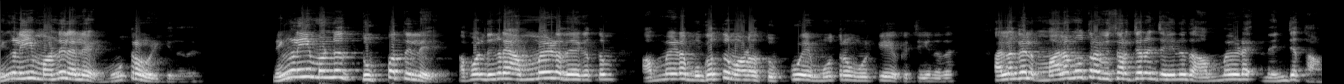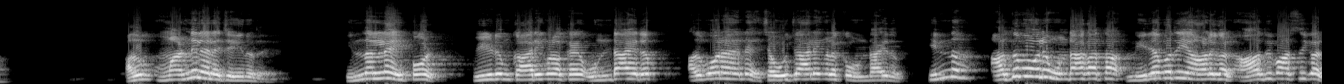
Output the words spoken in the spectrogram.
നിങ്ങൾ ഈ മണ്ണിലല്ലേ മൂത്രം ഒഴിക്കുന്നത്? നിങ്ങൾ ഈ മണ്ണ് തുപ്പത്തില്ലേ? അപ്പോൾ നിങ്ങളുടെ അമ്മയുടെ ദേഹത്തും അമ്മയുടെ മുഖത്തുമാണ് തുപ്പുകയും മൂത്രം ഒഴിക്കുകയും ഒക്കെ ചെയ്യുന്നത്? അല്ലെങ്കിൽ മലമൂത്ര വിസർജനം ചെയ്യുന്നത് അമ്മയുടെ നെഞ്ചത്താണ്. അതും മണ്ണിലല്ലേ ചെയ്യുന്നത്? ഇന്നല്ലേ ഇപ്പോൾ വീടും കാര്യങ്ങളൊക്കെ ഉണ്ടായതും അതുപോലെ തന്നെ ശൗചാലയങ്ങളൊക്കെ ഉണ്ടായതും ഇന്നും അതുപോലും ഉണ്ടാകാത്ത നിരവധി ആളുകൾ ആദിവാസികൾ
